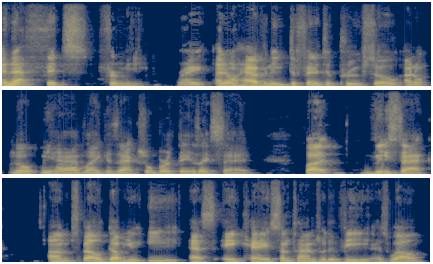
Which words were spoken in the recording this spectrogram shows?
and that fits for me, right? I don't have any definitive proof, so I don't know if we have like his actual birthday, as I said. But Vesak, um, spelled W E S A K, sometimes with a V as well,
